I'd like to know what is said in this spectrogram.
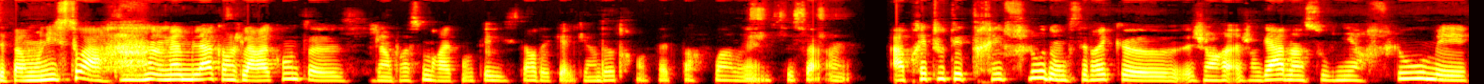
c'est pas mon histoire. Même là, quand je la raconte, euh, j'ai l'impression de raconter l'histoire de quelqu'un d'autre, en fait, parfois. Mais c'est ça. Après, tout est très flou, donc c'est vrai que j'en garde un souvenir flou, mais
